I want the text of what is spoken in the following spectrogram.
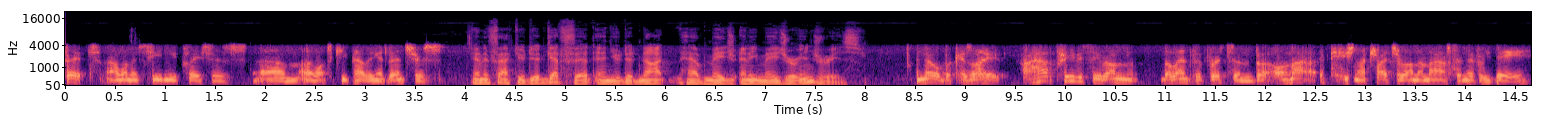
fit. I want to see new places. Um, and I want to keep having adventures. and in fact you did get fit and you did not have major any major injuries No, because I I had previously run the length of Britain, but on that occasion I tried to run a marathon every day,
